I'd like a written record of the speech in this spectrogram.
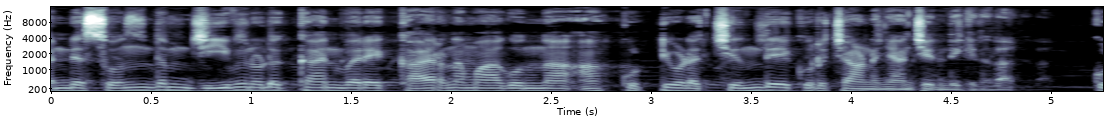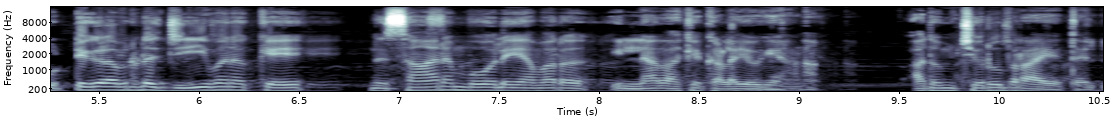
തന്റെ സ്വന്തം ജീവനൊടുക്കാൻ വരെ കാരണമാകുന്ന ആ കുട്ടിയുടെ ചിന്തയെക്കുറിച്ചാണ് ഞാൻ ചിന്തിക്കുന്നത്. കുട്ടികൾ അവരുടെ ജീവനൊക്കെ നിസ്സാരം പോലെ അവർ ഇല്ലാതാക്കി കളയുകയാണ്. അതും ചെറുപ്രായത്തിൽ.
